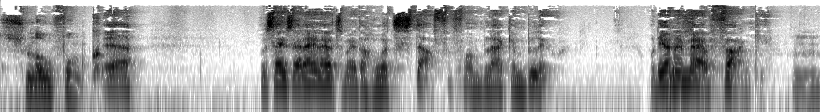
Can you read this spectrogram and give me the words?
Slow funk. Ja. Och sen så är det en låt som heter Hot Stuff från Black and Blue. Och den är mer det. funky. Mm.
